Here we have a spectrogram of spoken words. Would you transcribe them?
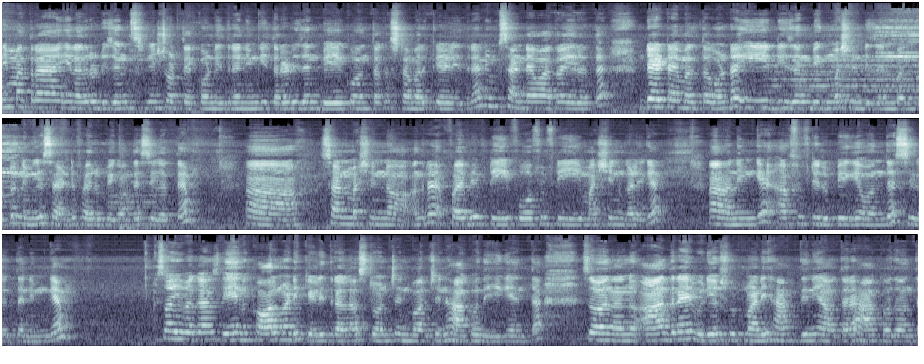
ನಿಮ್ಮ ಹತ್ರ ಏನಾದರೂ ಡಿಸೈನ್ ಸ್ಕ್ರೀನ್ಶಾಟ್ ತೆಕ್ಕೊಂಡಿದ್ರೆ, ನಿಮ್ಗೆ ಈ ಥರ ಡಿಸೈನ್ ಬೇಕು ಅಂತ ಕಸ್ಟಮರ್ ಕೇಳಿದರೆ ನಿಮ್ಗೆ ಸಂಡೇ ಮಾತ್ರ ಇರುತ್ತೆ. ಡೇ ಟೈಮಲ್ಲಿ ತೊಗೊಂಡ್ರೆ ಈ ಡಿಸೈನ್ ಬಿಗ್ ಮಷಿನ್ ಡಿಸೈನ್ ಬಂದ್ಬಿಟ್ಟು ನಿಮಗೆ ಸೆವೆಂಟಿ ಫೈವ್ ರುಪೀಗೆ ಒಂದೇ ಸಿಗುತ್ತೆ. ಸಣ್ಣ ಮಷಿನ್ ಅಂದರೆ ಫೈವ್ ಫಿಫ್ಟಿ ಫೋರ್ ಫಿಫ್ಟಿ ಮಷಿನ್ಗಳಿಗೆ ನಿಮಗೆ ಫಿಫ್ಟಿ ರುಪೀಗೆ ಒಂದೇ ಸಿಗುತ್ತೆ ನಿಮಗೆ. ಸೊ ಇವಾಗ ಏನು ಕಾಲ್ ಮಾಡಿ ಕೇಳಿದ್ರಲ್ಲ ಸ್ಟೋನ್ ಚೈನ್ ಬಾಲ್ ಚೈನ್ ಹಾಕೋದು ಹೀಗೆ ಅಂತ. ಸೊ ನಾನು ಆದರೆ ವಿಡಿಯೋ ಶೂಟ್ ಮಾಡಿ ಹಾಕ್ತೀನಿ, ಯಾವ ಥರ ಹಾಕೋದು ಅಂತ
